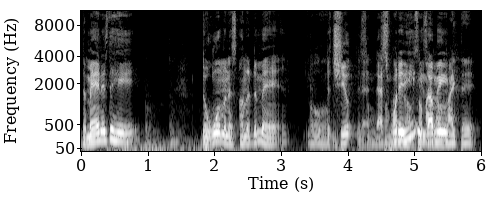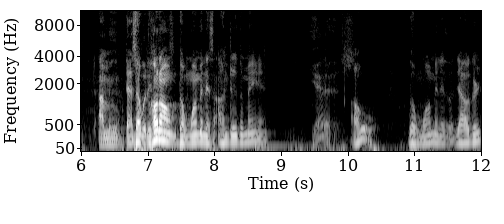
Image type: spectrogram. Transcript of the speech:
The man is the head. The woman is under the man. Ooh, The child. some- that's what it is. I mean, like that. I mean that's The- what it is. hold on, the woman is under the man. Yes. Oh, the woman is. Y'all agree?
